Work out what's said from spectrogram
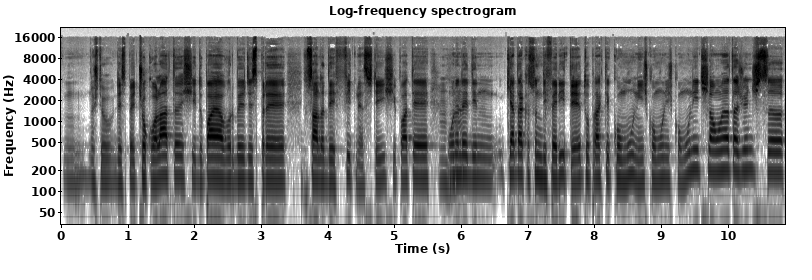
m, nu știu, despre ciocolată și după aia vorbești despre sală de fitness, știi? Și poate Mhm. unele din, chiar dacă sunt diferite, tu practic comunici, comunici, comunici și la un moment dat ajungi să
